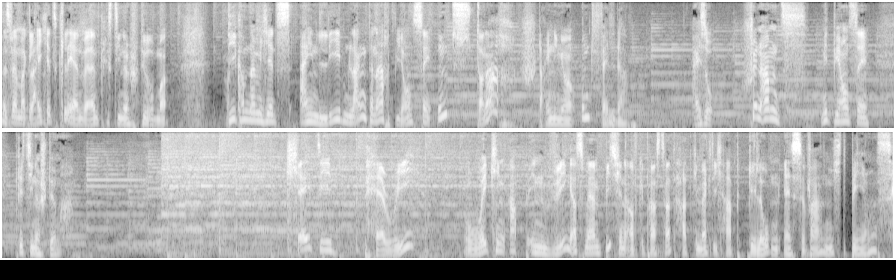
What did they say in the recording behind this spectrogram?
Das werden wir gleich jetzt klären, während Christina Stürmer. Die kommt nämlich jetzt ein Leben lang, danach Beyoncé und danach Steininger und Felder. Also, schönen Abend mit Beyoncé, Christina Stürmer. Katy Perry, Waking Up in Vegas, wer ein bisschen aufgepasst hat, hat gemerkt, ich habe gelogen. Es war nicht Beyoncé.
